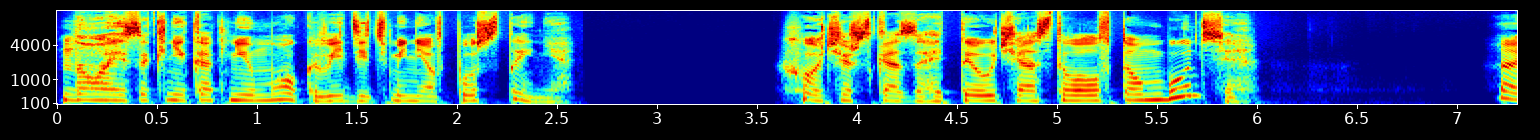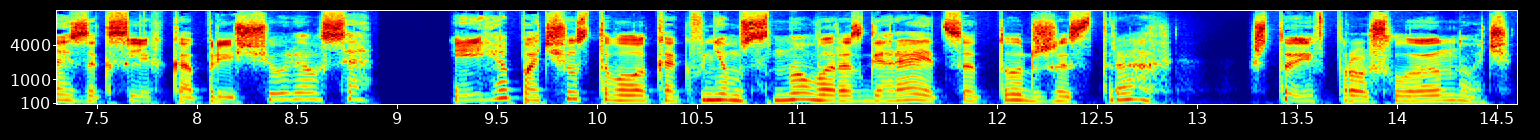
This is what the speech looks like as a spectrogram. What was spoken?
Но Айзек никак не мог видеть меня в пустыне. «Хочешь сказать, ты участвовал в том бунте?» Айзек слегка прищурился, и я почувствовала, как в нем снова разгорается тот же страх, что и в прошлую ночь.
